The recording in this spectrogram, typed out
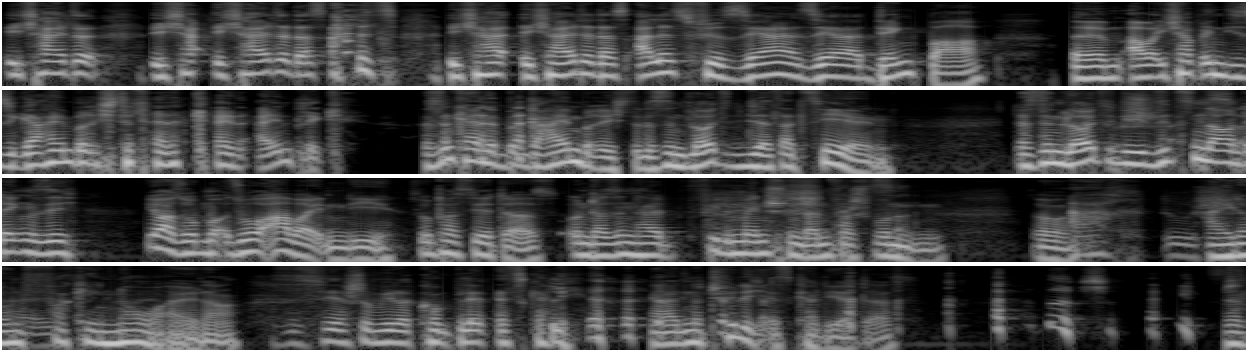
Ich halte, ich, ich halte das alles, ich, ich halte das alles für sehr, sehr denkbar. Ähm, aber ich habe in diese Geheimberichte leider keinen Einblick. Das sind keine Geheimberichte, das sind Leute, die das erzählen. Das sind Leute, die sitzen da und denken sich, ja, so, so arbeiten die, so passiert das. Und da sind halt viele Menschen dann verschwunden. So. Ach du I don't fucking know, Alter. Das ist ja schon wieder komplett eskaliert. Ja, natürlich eskaliert das. Dann,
